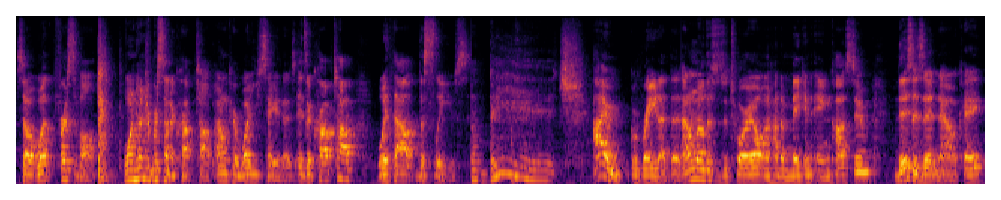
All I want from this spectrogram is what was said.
so what? first of all, 100% a crop top. I don't care what you say it is. It's a crop top without the sleeves. Bitch. I'm great at this. I don't know if this is a tutorial on how to make an Aang costume. This is it now, okay?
